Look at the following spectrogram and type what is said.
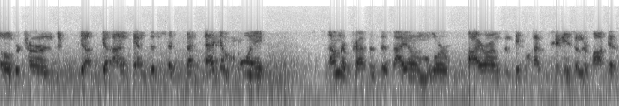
overturned the gun ban? The second point, I'm going to preface this: I own more firearms than people have pennies in their pockets.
